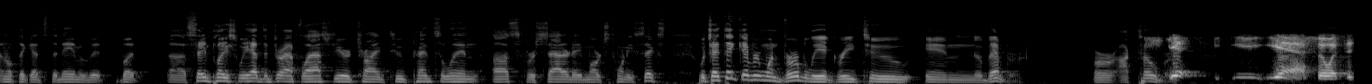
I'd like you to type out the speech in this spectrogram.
I don't think that's the name of it, but uh, same place we had the draft last year, trying to pencil in us for Saturday, March 26th, which I think everyone verbally agreed to in November or October. Yeah. Yeah. So at the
